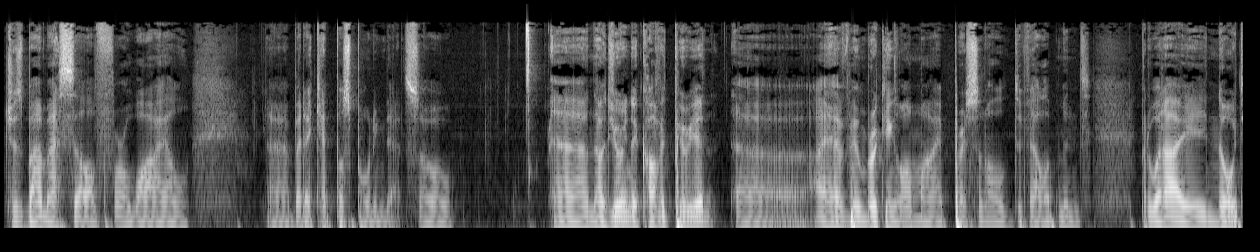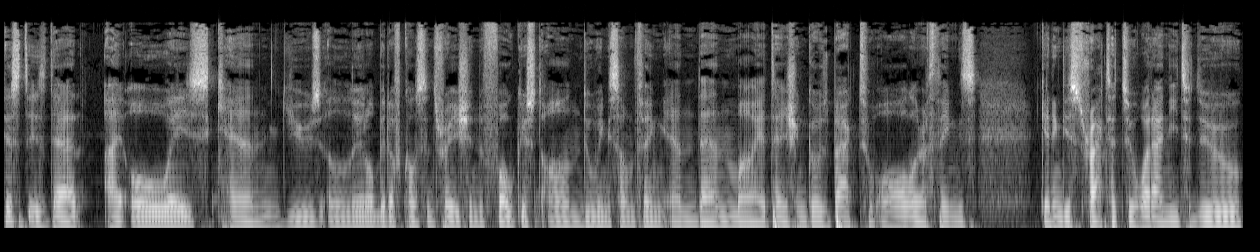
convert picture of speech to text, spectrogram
just by myself for a while. Uh, but I kept postponing that. So uh, now during the COVID period, uh, I have been working on my personal development. But what I noticed is that I always can use a little bit of concentration focused on doing something, and then my attention goes back to all other things, getting distracted to what I need to do,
